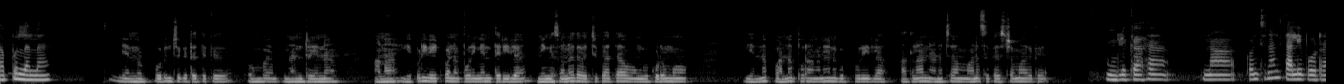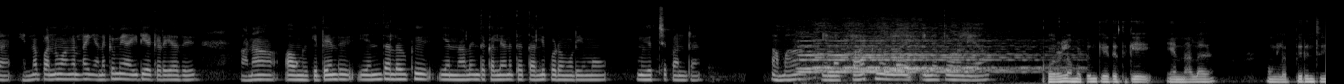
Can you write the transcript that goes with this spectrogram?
தப்பு இல்லைல்ல? என்னை புரிஞ்சுக்கிட்டதுக்கு ரொம்ப நன்றிண்ணா. ஆனால் எப்படி வெயிட் பண்ண போறீங்கன்னு தெரியல. நீங்கள் சொன்னதை வச்சு பார்த்தா உங்கள் குடும்பம் என்ன பண்ண போகிறாங்கன்னு எனக்கு புரியல. அதெல்லாம் நினச்சா மனசு கஷ்டமாக இருக்கு. உங்களுக்காக நான் கொஞ்ச நாள் தள்ளி போடுறேன். என்ன பண்ணுவாங்கலாம் எனக்குமே ஐடியா கிடையாது. ஆனால் அவங்கக்கிட்டேருந்து எந்த அளவுக்கு என்னால் இந்த கல்யாணத்தை தள்ளி போட முடியுமோ முயற்சி பண்ணுறேன் ஆமாம் என்னை பார்க்கணும்ல என்ன தோணலையா? குரலை மட்டும் கேட்டதுக்கே என்னால் உங்களை பிரிஞ்சு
